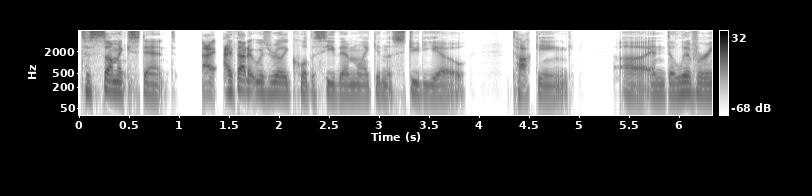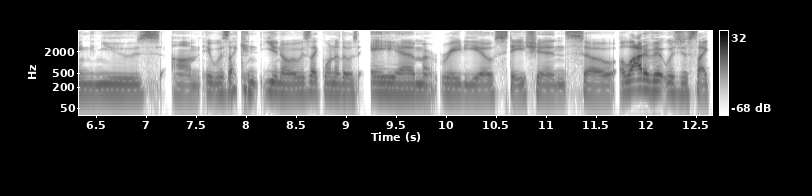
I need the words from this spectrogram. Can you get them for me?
to some extent. I, I thought it was really cool to see them like in the studio talking uh, and delivering news. Um, it was like an, you know, it was like one of those AM radio stations. So a lot of it was just like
